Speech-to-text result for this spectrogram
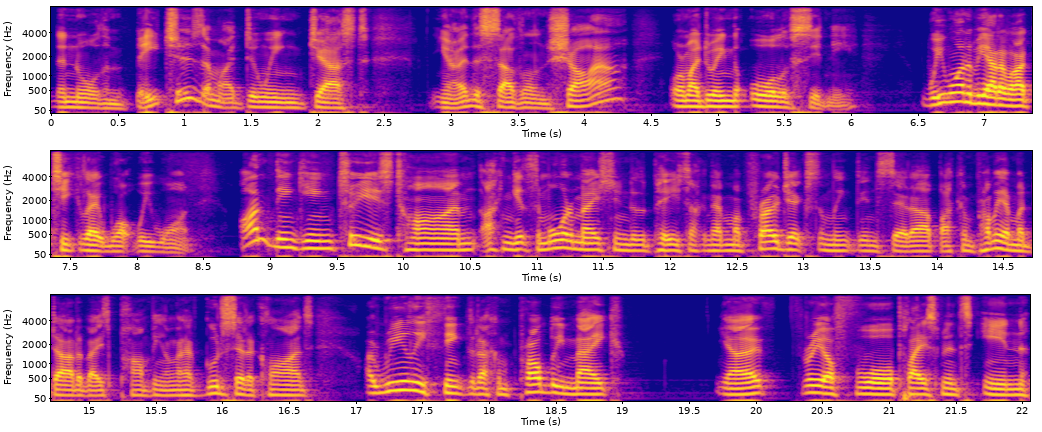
the northern beaches? Am I doing just, you know, the Sutherland Shire? Or am I doing the, all of Sydney? We want to be able to articulate what we want. I'm thinking two years' time, I can get some automation into the piece. I can have my projects and LinkedIn set up. I can probably have my database pumping. I'm going to have a good set of clients. I really think that I can probably make, you know, three or four placements in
